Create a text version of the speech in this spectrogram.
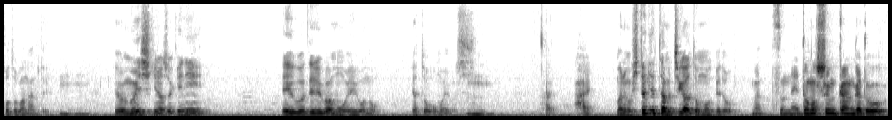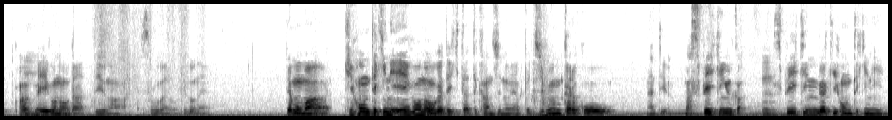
言葉なんて。うんうん。でも無意識の時に英語が出ればもう英語のやと思います、うん。はい。はい。まあでも人によって多分違うと思うけど。まあそうね。どの瞬間がどう英語のだっていうのはそうだろうけどね。でもまあ基本的に英語脳ができたって感じのはやっぱ自分からこうなんていうのまあスピーキングか、うん。スピーキングが基本的に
